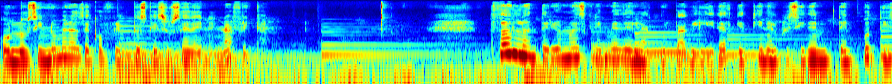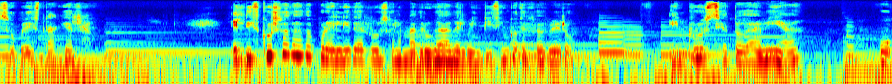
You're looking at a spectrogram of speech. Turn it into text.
o los sinnúmeros de conflictos que suceden en África. Todo lo anterior no esgrime de la culpabilidad que tiene el presidente Putin sobre esta guerra. El discurso dado por el líder ruso la madrugada del 25 de febrero en Rusia todavía, o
